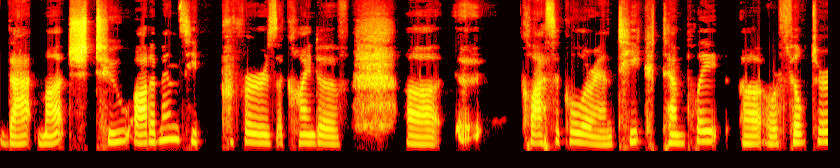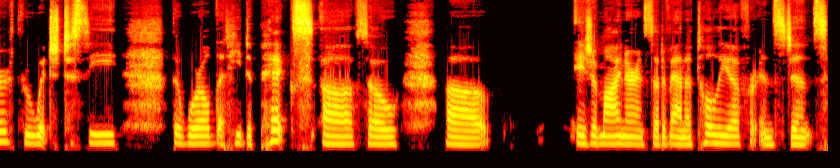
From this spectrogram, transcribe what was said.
that much to Ottomans. He prefers a kind of uh, classical or antique template uh, or filter through which to see the world that he depicts. Uh, so, uh, Asia Minor instead of Anatolia, for instance.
